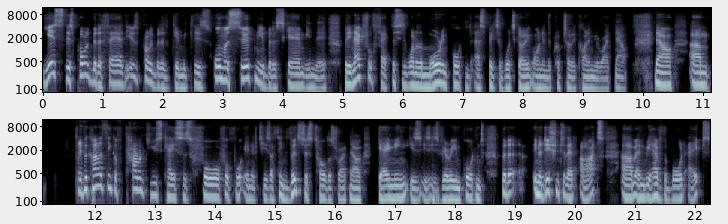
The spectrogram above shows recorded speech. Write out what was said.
yes, there's probably a bit of fad, there's probably a bit of gimmick, there's almost certainly a bit of scam in there, but in actual fact, this is one of the more important aspects of what's going on in the crypto economy right now. Now, um, if we kind of think of current use cases for, for, for NFTs, I think Vince just told us right now, gaming is, is, is very important. But uh, in addition to that, art, um, and we have the Bored Apes,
